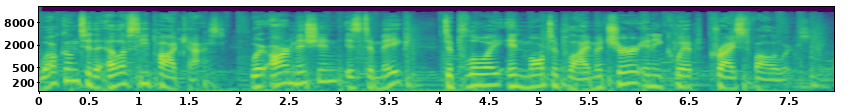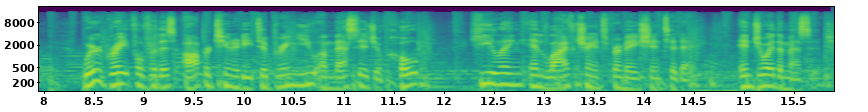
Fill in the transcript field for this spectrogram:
Welcome to the LFC podcast, where our mission is to make, deploy, and multiply mature and equipped Christ followers. We're grateful for this opportunity to bring you a message of hope, healing, and life transformation today. Enjoy the message.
